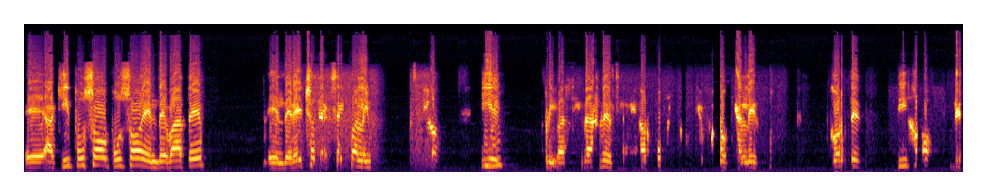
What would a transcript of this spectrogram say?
Eh, aquí puso, puso en debate el derecho de acceso a la información y la privacidad del servidor público, que fue lo que alegó. Corte dijo de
